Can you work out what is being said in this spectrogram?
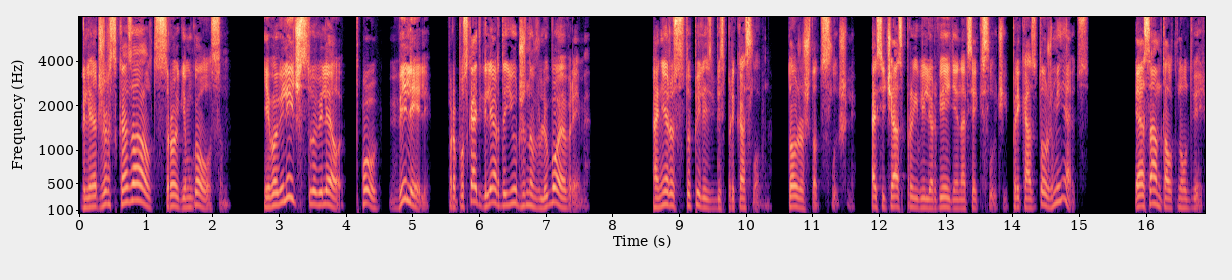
Гледжер сказал строгим голосом. «Его величество велело... Фу, велели. Пропускать Глерда Юджина в любое время». Они расступились беспрекословно. Тоже что-то слышали. А сейчас проявили рвение на всякий случай. Приказы тоже меняются. Я сам толкнул дверь.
